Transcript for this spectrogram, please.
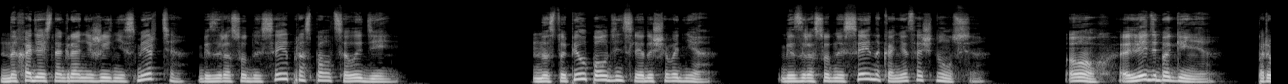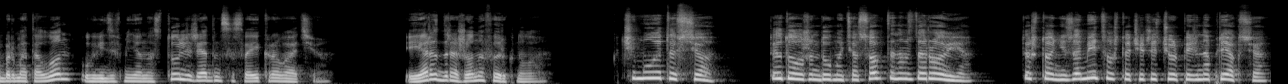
Находясь на грани жизни и смерти, безрассудный Сэй проспал целый день. Наступил полдень следующего дня. Безрассудный Сэй наконец очнулся. «Ох, леди-богиня!» – пробормотал он, увидев меня на стуле рядом со своей кроватью. И я раздраженно фыркнула. «К чему это все? Ты должен думать о собственном здоровье. Ты что, не заметил, что чересчур перенапрягся?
